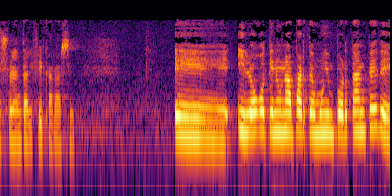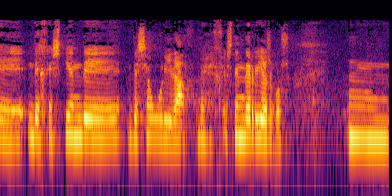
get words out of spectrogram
suelen tarificar así. Eh, y luego tiene una parte muy importante de, gestión de, seguridad, de gestión de riesgos. Mm,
